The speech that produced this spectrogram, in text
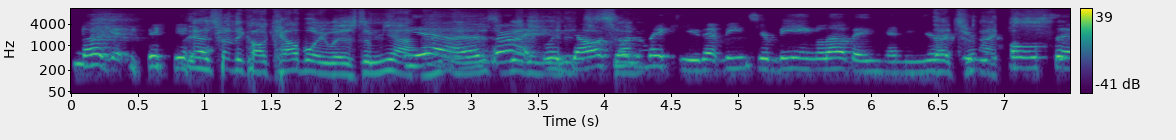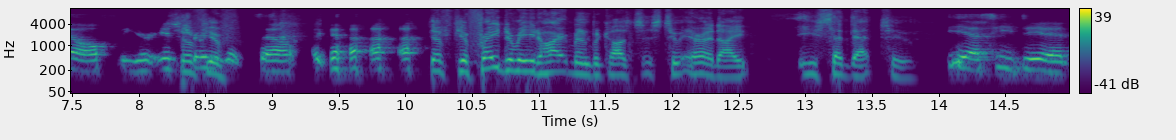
nugget. yeah. That's what they call cowboy wisdom. Yeah, yeah, that's right. When dogs want to lick you, that means you're being loving and you're that's right. your whole self, your intrinsic so self. if you're afraid to read Hartman because it's too erudite, he said that too. Yes, he did.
